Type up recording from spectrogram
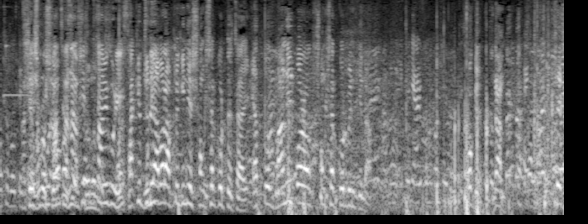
কথা বলতে চাই শেষ প্রশ্ন? আচ্ছা, শেষ প্রশ্ন আমি করি। সাকিব যদি আবার আপনাকে নিয়ে সংসার করতে চাই এত গ্লানির পর সংসার করবেন কিনা আমি এটা নিয়ে আর কোনো কথাই বলতে ওকে ডান শেষ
